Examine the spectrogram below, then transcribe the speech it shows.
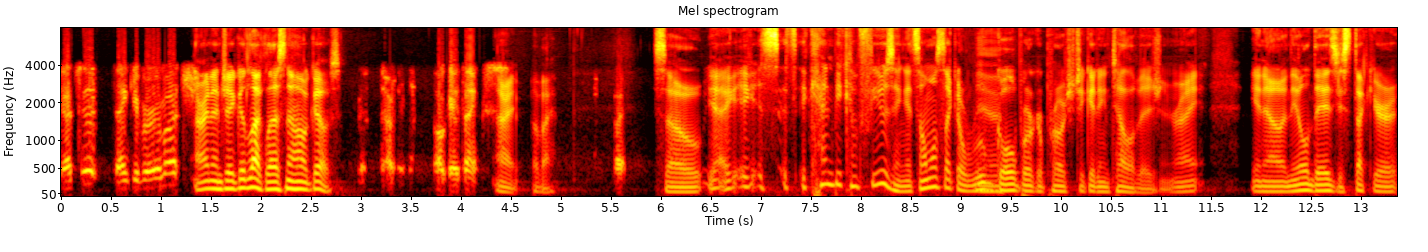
that's it. Thank you very much. All right, MJ, good luck. Let us know how it goes. Okay, thanks. All right, bye-bye. So, yeah, it, it's, it's it can be confusing. It's almost like a Rube Yeah. Goldberg approach to getting television, right? You know, in the old days, you stuck your,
